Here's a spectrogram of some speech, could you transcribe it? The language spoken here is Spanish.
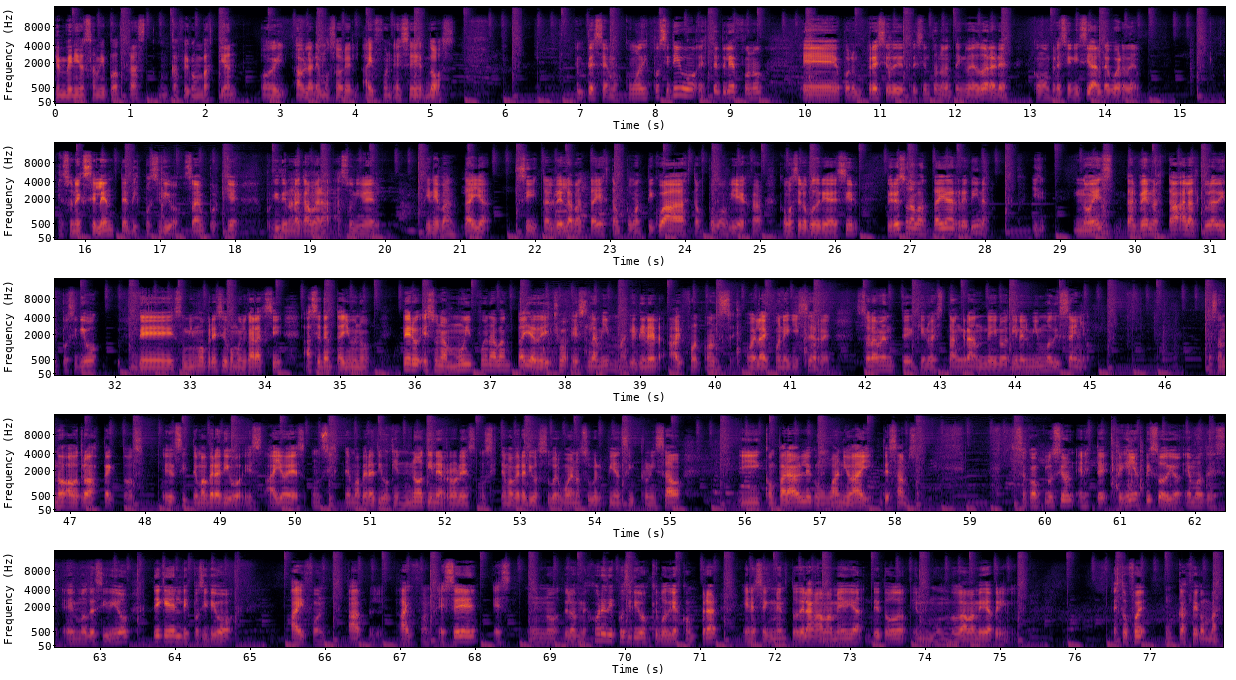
Bienvenidos a mi podcast, Un Café con Bastián. Hoy hablaremos sobre el iPhone SE2. Empecemos. Como dispositivo, este teléfono, eh, por un precio de 399 dólares, como precio inicial, recuerden, es un excelente dispositivo. ¿Saben por qué? Porque tiene una cámara a su nivel, tiene pantalla. Sí, tal vez la pantalla está un poco anticuada, está un poco vieja, como se lo podría decir, pero es una pantalla retina. No es, tal vez no está a la altura de dispositivos de su mismo precio como el Galaxy A71, pero es una muy buena pantalla, de hecho es la misma que tiene el iPhone 11 o el iPhone XR, solamente que no es tan grande y no tiene el mismo diseño. Pasando a otros aspectos, el sistema operativo es iOS, un sistema operativo que no tiene errores, un sistema operativo súper bueno, súper bien sincronizado y comparable con One UI de Samsung. En conclusión, en este pequeño episodio hemos, hemos decidido de que el dispositivo iPhone, Apple, iPhone SE es uno de los mejores dispositivos que podrías comprar en el segmento de la gama media de todo el mundo, gama media premium. Esto fue un café con más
